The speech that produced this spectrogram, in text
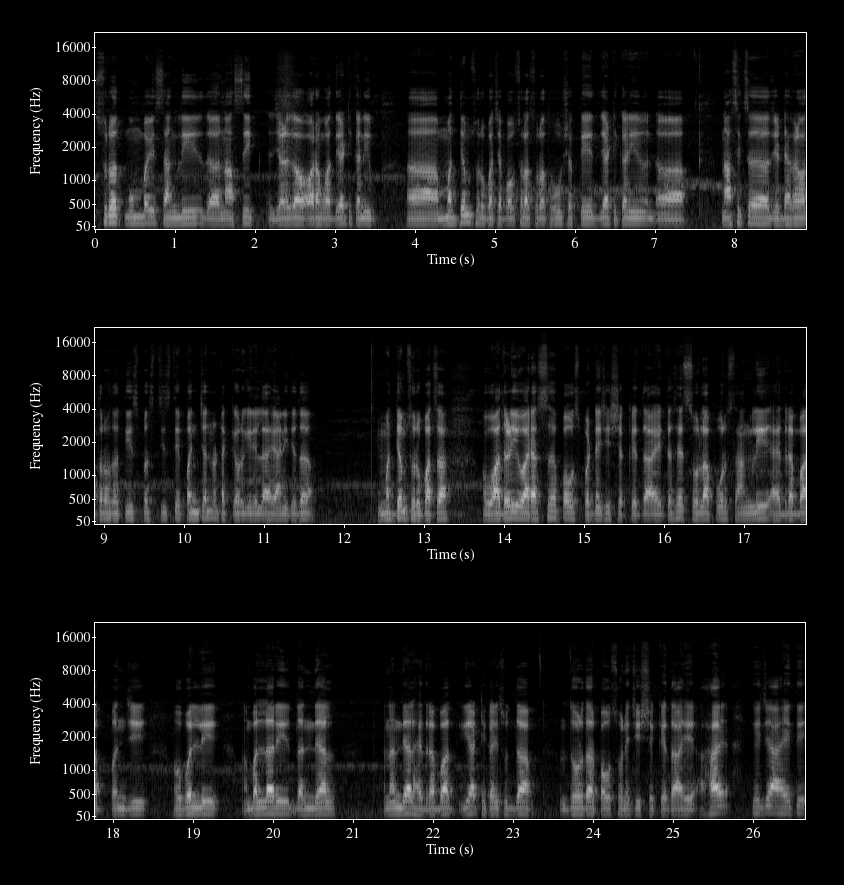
सुरत मुंबई सांगली नाशिक जळगाव औरंगाबाद या ठिकाणी मध्यम स्वरूपाच्या पावसाला सुरुवात होऊ शकते. ज्या ठिकाणी नाशिकचं जे ढगाळ वातावरण होतं तीस पस्तीस ते पंच्याण्णव टक्क्यावर गेलेलं आहे आणि तिथं मध्यम स्वरूपाचा वादळी वाऱ्यासह पाऊस पडण्याची शक्यता आहे. तसेच सोलापूर सांगली हैदराबाद पणजी हुबल्ली बल्लारी दंद्याल नंद्याल हैदराबाद या ठिकाणी सुद्धा जोरदार पाऊस होण्याची शक्यता आहे. हा हे जे आहे ते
